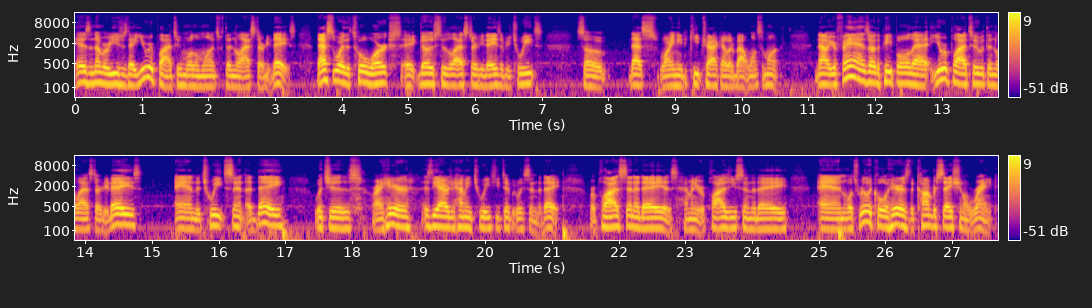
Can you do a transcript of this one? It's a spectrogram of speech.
is the number of users that you reply to more than once within the last 30 days. That's the way the tool works. It goes through the last 30 days of your tweets. So that's why you need to keep track of it about once a month. Now, your fans are the people that you reply to within the last 30 days, and the tweets sent a day which is right here, is the average of how many tweets you typically send a day. Replies sent a day is how many replies you send a day. And what's really cool here is the conversational rank.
